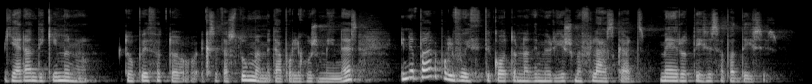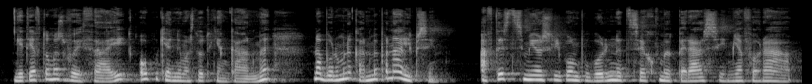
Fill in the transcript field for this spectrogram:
για ένα αντικείμενο το οποίο θα το εξεταστούμε μετά από λίγους μήνες, είναι πάρα πολύ βοηθητικό το να δημιουργήσουμε flashcards με ερωτήσεις-απαντήσεις. Γιατί αυτό μας βοηθάει, όπου και αν είμαστε, ό,τι και αν κάνουμε, να μπορούμε να κάνουμε επανάληψη. Αυτές τις σημειώσεις λοιπόν που μπορεί να τις έχουμε περάσει μια φορά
